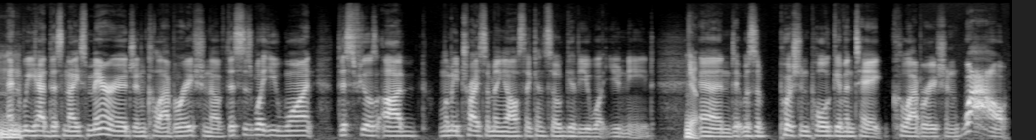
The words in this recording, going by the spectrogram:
And we had this nice marriage and collaboration of this is what you want, this feels odd, let me try something else that can still give you what you need. Yeah. And it was a push and pull, give and take collaboration. Wow.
